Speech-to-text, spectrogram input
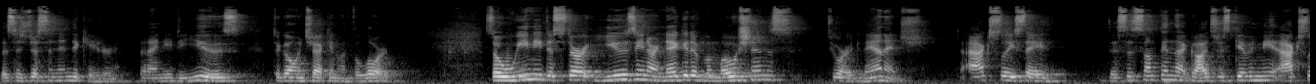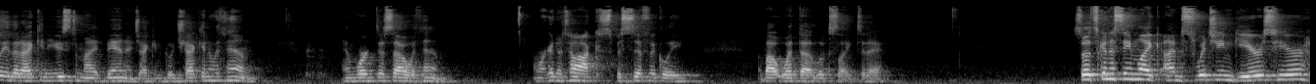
This is just an indicator that I need to use to go and check in with the Lord. So we need to start using our negative emotions to our advantage. To actually say, this is something that God's just given me, actually, that I can use to my advantage. I can go check in with Him and work this out with Him. And we're going to talk specifically about what that looks like today. So it's going to seem like I'm switching gears here,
